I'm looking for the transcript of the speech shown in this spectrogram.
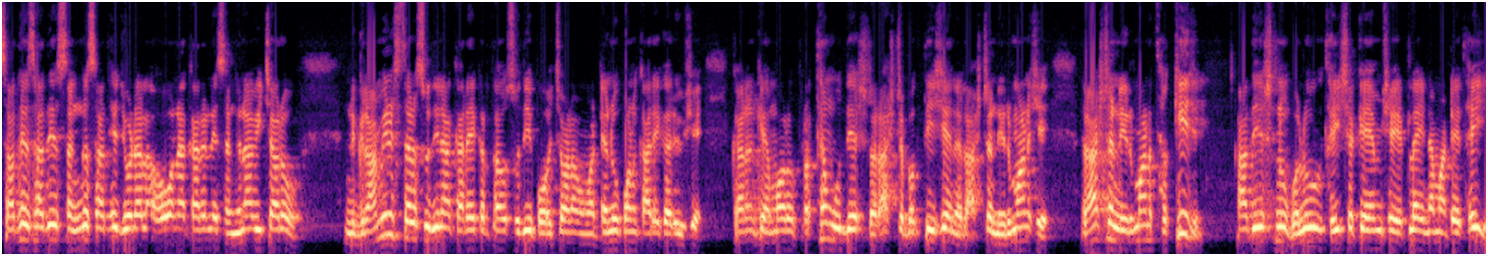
સાથે સાથે સંઘ સાથે જોડાયેલા હોવાના કારણે સંઘના વિચારો ગ્રામીણ સ્તર સુધીના કાર્યકર્તાઓ સુધી પહોંચાડવા માટેનું પણ કાર્ય કર્યું છે. કારણ કે અમારો પ્રથમ ઉદ્દેશ રાષ્ટ્રભક્તિ છે અને રાષ્ટ્ર નિર્માણ છે. રાષ્ટ્ર નિર્માણ થકી જ આ દેશનું ભલું થઈ શકે એમ છે એટલા એના માટે થઈ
